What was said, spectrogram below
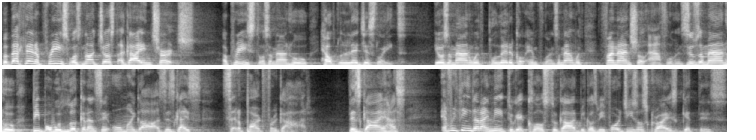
But back then, a priest was not just a guy in church. A priest was a man who helped legislate. He was a man with political influence, a man with financial affluence. He was a man who people would look at and say, oh my God, this guy's set apart for God. This guy has everything that I need to get close to God because before Jesus Christ, get this,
